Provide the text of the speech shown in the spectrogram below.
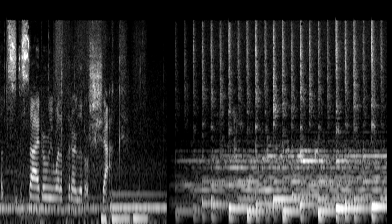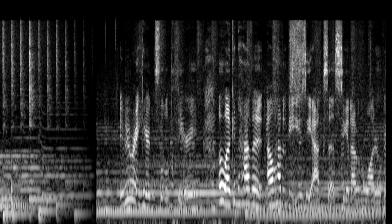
let's decide where we want to put our little shack. Here in this little clearing. Oh, I can have it, I'll have it be easy access to get out of the water over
